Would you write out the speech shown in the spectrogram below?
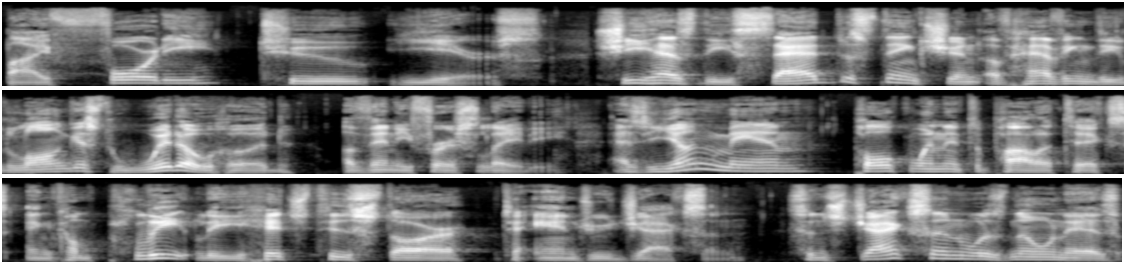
by 42 years. She has the sad distinction of having the longest widowhood of any First Lady. As a young man, Polk went into politics and completely hitched his star to Andrew Jackson. Since Jackson was known as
